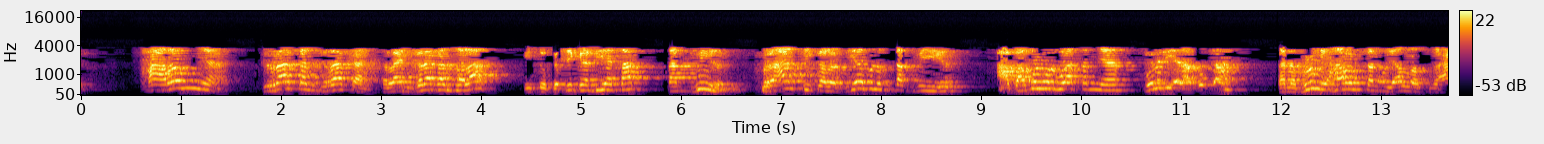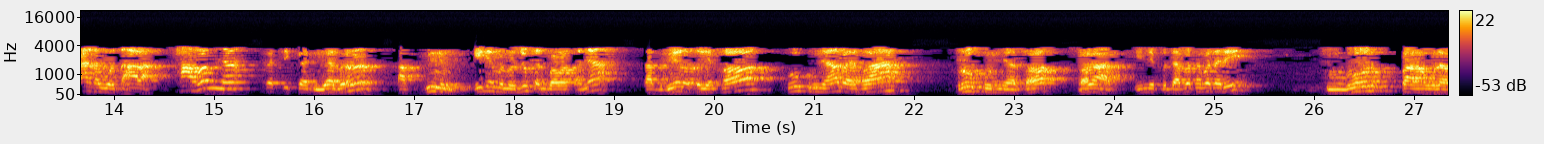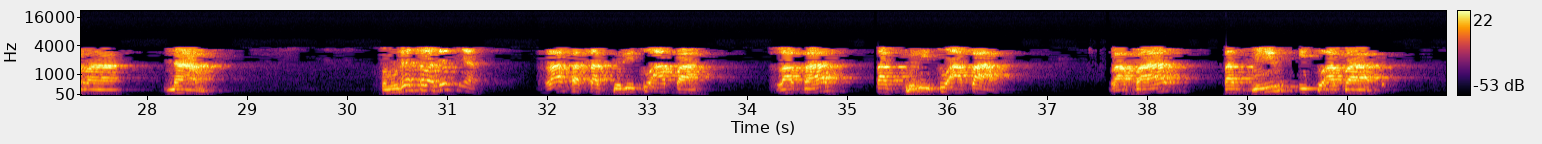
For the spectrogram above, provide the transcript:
Haramnya gerakan-gerakan selain gerakan salat itu ketika dia tak takbir. Berarti kalau dia belum takbir, apa pun perbuatannya boleh dia lakukan. Karena belum diharamkan oleh Allah Subhanahu wa taala. Haramnya ketika dia bertakbir. Ini menunjukkan bahwasanya takbiratul ihram hukumnya apa ya, rukunnya salat. Ini pendapat apa tadi? Jumhur para ulama. Nah. Kemudian selanjutnya, lafaz takbir itu apa? Lafaz takbir itu apa? Lafaz takbir itu apa?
